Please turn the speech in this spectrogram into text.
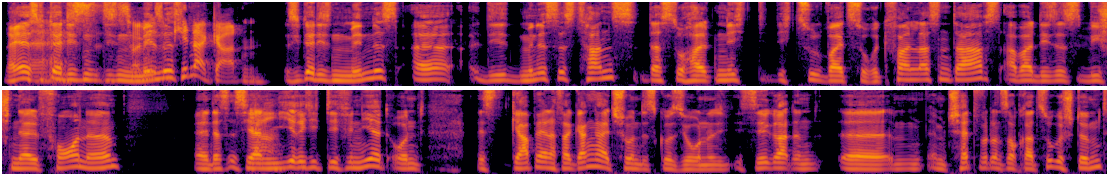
Naja, es gibt ja diesen, diesen Mindest, Kindergarten. Es gibt ja diesen Mindest, äh, die Mindestdistanz, dass du halt nicht dich zu weit zurückfallen lassen darfst, aber dieses wie schnell vorne, äh, das ist ja, ja, nie richtig definiert und es gab ja in der Vergangenheit schon Diskussionen. Ich sehe gerade im, äh, im, Chat wird uns auch gerade zugestimmt,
